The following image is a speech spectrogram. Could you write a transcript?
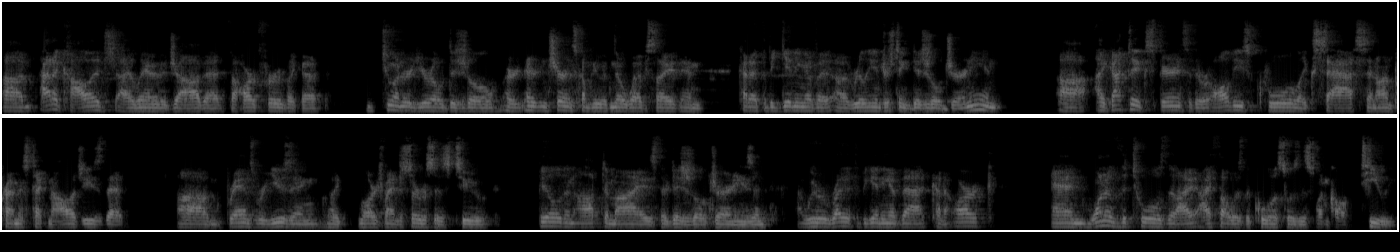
um, out of college, I landed a job at the Hartford, like a 200 year old digital or insurance company with no website, and kind of at the beginning of a, a really interesting digital journey. And uh, I got to experience that there were all these cool like SaaS and on premise technologies that um, brands were using, like large financial services, to build and optimize their digital journeys. And we were right at the beginning of that kind of arc. And one of the tools that I, I thought was the coolest was this one called Tealeaf.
